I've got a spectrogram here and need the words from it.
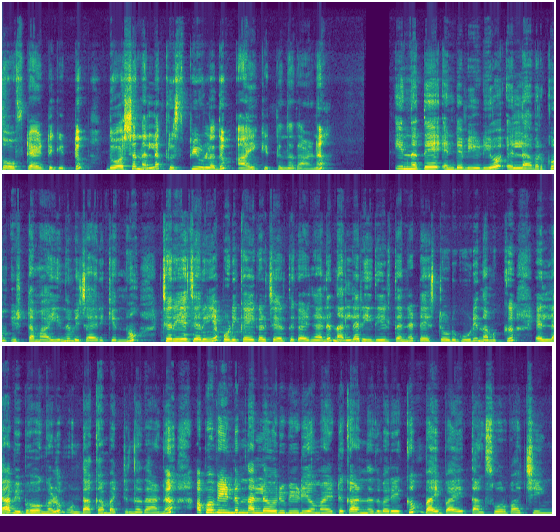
സോഫ്റ്റായിട്ട് കിട്ടും. ദോശ നല്ല ക്രിസ്പി ഉള്ളതും ആയി കിട്ടുന്നതാണ്. ഇന്നത്തെ എന്റെ വീഡിയോ എല്ലാവർക്കും ഇഷ്ടമായി എന്ന് വിചാരിക്കുന്നു. ചെറിയ ചെറിയ പൊടിക്കൈകൾ ചേർത്ത് കഴിഞ്ഞാൽ നല്ല രീതിയിൽ തന്നെ ടേസ്റ്റോടുകൂടി നമുക്ക് എല്ലാ വിഭവങ്ങളും ഉണ്ടാക്കാൻ പറ്റുന്നതാണ്. അപ്പോൾ വീണ്ടും നല്ല ഒരു വീഡിയോ ആയിട്ട് കാണുന്നത് വരേക്കും. Bye bye. Thanks for watching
